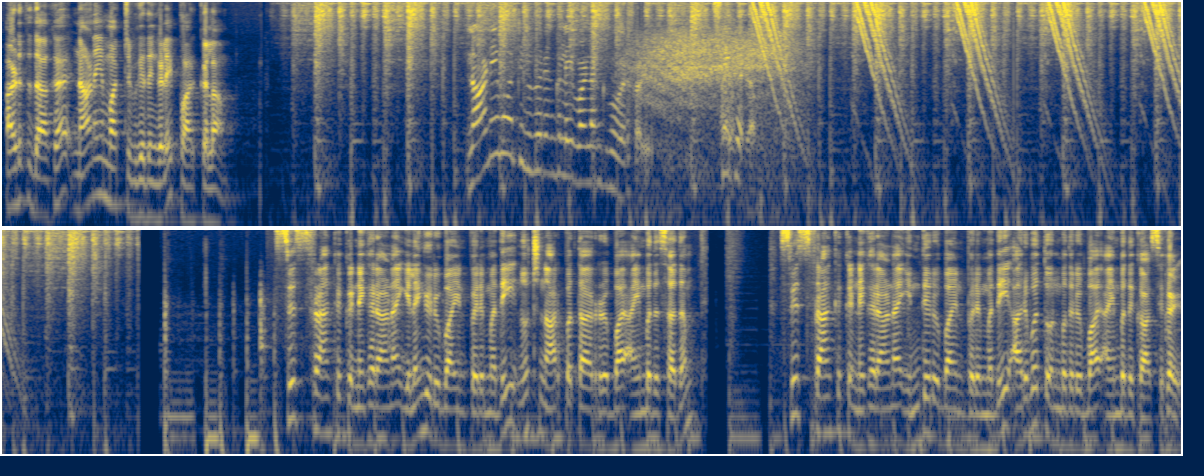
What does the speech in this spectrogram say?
அடுத்ததாக நாணய மாற்று விகிதங்களை பார்க்கலாம். நாணய மாற்று விவரங்களை வழங்குபவர்கள் சிகரம். சுவிஸ் பிராங்குக்கு நிகரான இலங்கை ரூபாயின் பெறுமதி நூற்று நாற்பத்தாறு ரூபாய் ஐம்பது சதம். சுவிஸ் பிராங்குக்கு நிகரான இந்திய ரூபாயின் பெறுமதி அறுபத்தி ஒன்பது ரூபாய் ஐம்பது காசுகள்.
